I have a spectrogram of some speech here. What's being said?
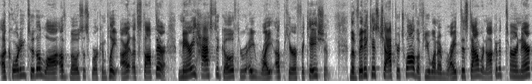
according to the law of Moses, were complete. All right, let's stop there. Mary has to go through a rite of purification. Leviticus chapter 12, if you want to write this down, we're not going to turn there.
